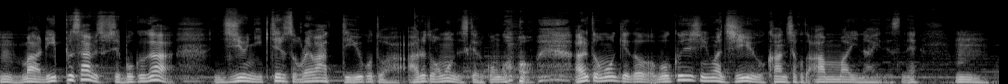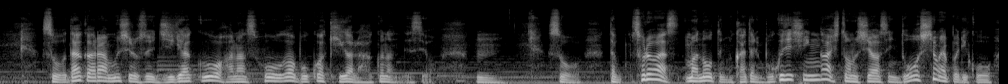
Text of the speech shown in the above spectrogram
うん。まあ、リップサービスして僕が自由に生きてるぞ、俺はっていうことはあると思うんですけど、今後も あると思うけど、僕自身は自由を感じたことあんまりないですね。うん。そう。だからむしろそういう自虐を話す方が僕は気が楽なんですよ。うん。そう。だそれは、まあノートにも書いたように僕自身が人の幸せにどうしてもやっぱりこう、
